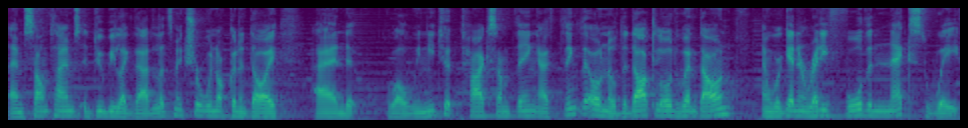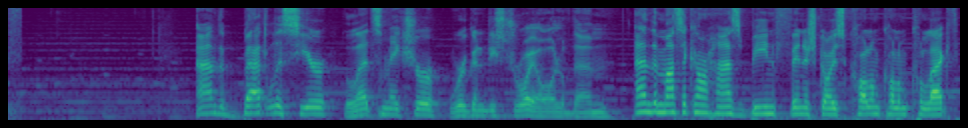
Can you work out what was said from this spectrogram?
Um, sometimes it do be like that. Let's make sure we're not going to die. And, well, we need to attack something. I think that, oh no, the Dark Lord went down. And we're getting ready for the next wave. And the battle is here. Let's make sure we're gonna destroy all of them. And the massacre has been finished, guys. Column, column, collect.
